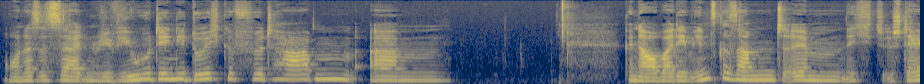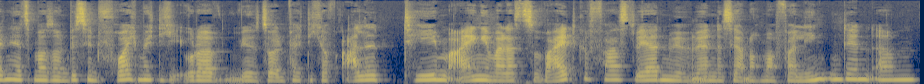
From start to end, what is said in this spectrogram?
Und das ist halt ein Review, den die durchgeführt haben. Ähm, Genau, bei dem insgesamt, ähm, ich stelle mir jetzt mal so ein bisschen vor, ich möchte nicht, oder wir sollten vielleicht nicht auf alle Themen eingehen, weil das zu weit gefasst werden. Wir mhm. werden das ja auch nochmal verlinken, den ähm,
